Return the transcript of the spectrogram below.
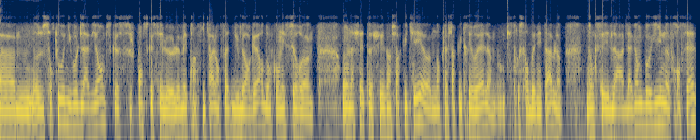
Euh, surtout au niveau de la viande, parce que je pense que c'est le, le mets principal en fait du burger. Donc on est sur, euh, on achète chez un charcutier, euh, donc la charcuterie ruelle qui se trouve sur Bonnetable. Donc c'est de la, de la viande bovine française,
